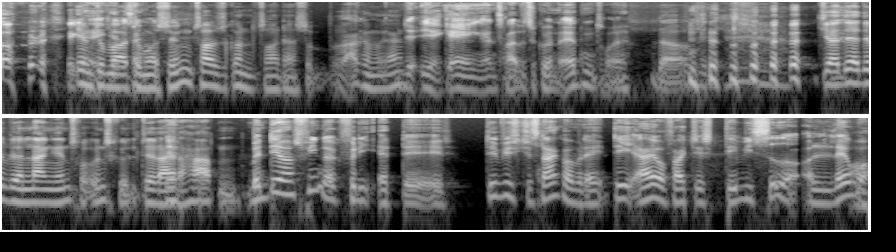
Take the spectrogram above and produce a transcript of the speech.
copyright. Jeg Jamen, du må, du må synge 30 sekunder, tror jeg, der, så bare kom i gang. Jeg, jeg kan ikke engang 30 sekunder af den, tror jeg. Nå, okay. ja, det, her, det bliver en lang intro. Undskyld, det er dig, Ja. der har den. Men det er også fint nok, fordi at øh, det, vi skal snakke om i dag, det er jo faktisk det, vi sidder og laver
